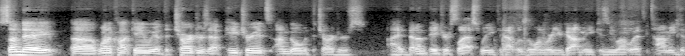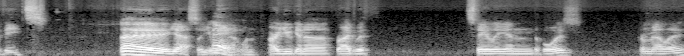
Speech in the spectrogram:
Sunday, uh, one o'clock game. We have the Chargers at Patriots. I'm going with the Chargers. I bet on the Patriots last week. That was the one where you got me because you went with Tommy DeVito's. Hey, yeah. So you Hey. won that one. Are you gonna ride with Staley and the boys from LA?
